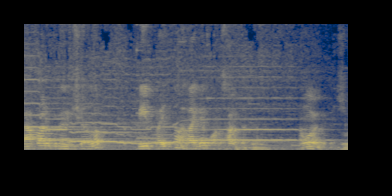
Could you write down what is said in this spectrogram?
కాపాడుకునే విషయంలో మీ ప్రయత్నం అలాగే కొనసాగుతుంది. నమో వెంకటేశ్వర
